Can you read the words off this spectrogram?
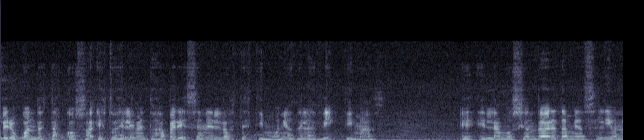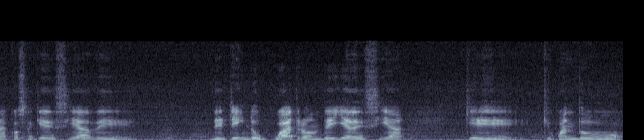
Pero cuando estas cosas, estos elementos aparecen en los testimonios de las víctimas, en, en la moción de ahora también salía una cosa que decía de, de Jane Doe 4, donde ella decía que, que cuando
